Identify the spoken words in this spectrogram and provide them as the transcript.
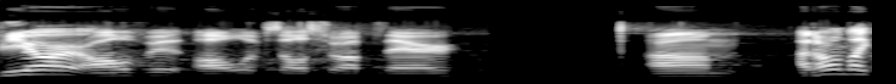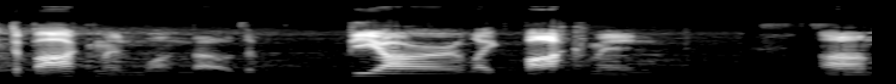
BR Olive, Olive's also up there. Um, I don't like the Bachmann one though. The BR like Bachmann um,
